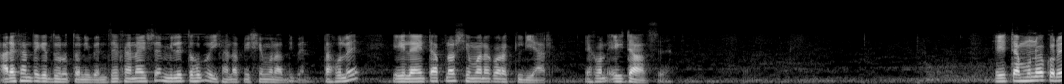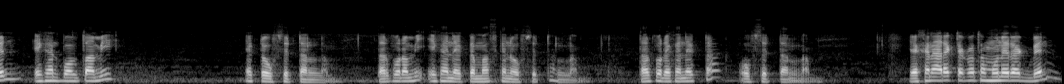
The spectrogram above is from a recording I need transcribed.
আর এখান থেকে দূরত্ব নেবেন। যেখানে এসে মিলিত হবে ওইখানে আপনি সীমানা দিবেন। তাহলে এই লাইনটা আপনার সীমানা করা ক্লিয়ার এখন এইটা আছে। এইটা মনে করেন, এখান পর্যন্ত আমি একটা অফসেট টানলাম। তারপর আমি এখানে একটা মাঝখানে অফসেট টানলাম। তারপর এখানে একটা অফসেট টানলাম। এখানে আরেকটা কথা মনে রাখবেন,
